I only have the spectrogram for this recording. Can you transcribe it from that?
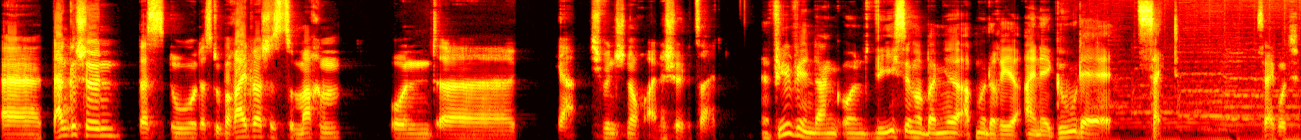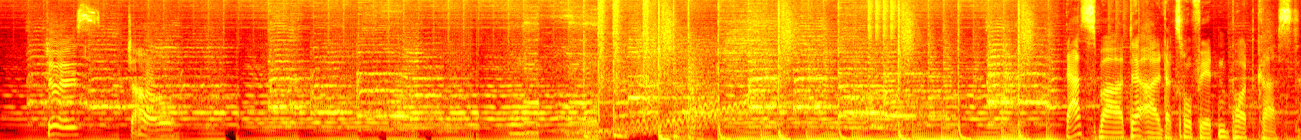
Äh, Dankeschön, dass du, dass du bereit warst, es zu machen. Und äh, ja, ich wünsche noch eine schöne Zeit. Vielen, vielen Dank und wie ich es immer bei mir abmoderiere, eine gute Zeit. Sehr gut. Tschüss. Ciao. Das war der Alltagspropheten Podcast.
